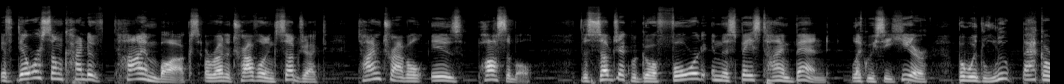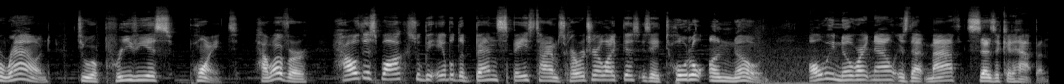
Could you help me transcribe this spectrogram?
if there were some kind of time box around a traveling subject, time travel is possible. The subject would go forward in the space-time bend, like we see here, but would loop back around to a previous point. However, how this box will be able to bend space-time's curvature like this is a total unknown. All we know right now is that math says it could happen.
